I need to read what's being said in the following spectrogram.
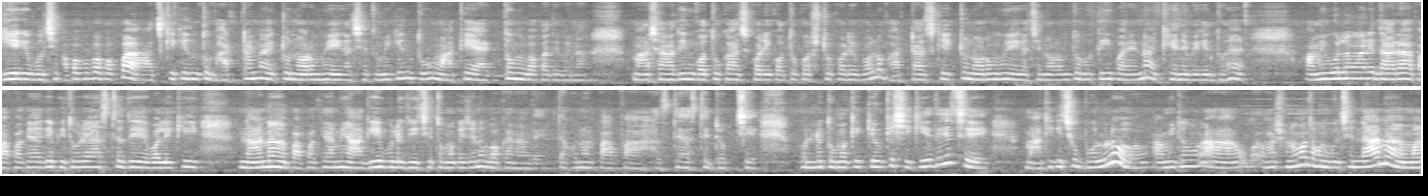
গিয়ে গিয়ে বলছে, পাপা পাপা পাপা, আজকে কিন্তু ভাতটা না একটু নরম হয়ে গেছে। তুমি কিন্তু মাকে একদম বকা দেবে না। মা সারাদিন কত কাজ করে, কত কষ্ট করে, বলো, ভাতটা আজকে একটু নরম হয়ে গেছে। নরম তো হতেই পারে না, খেয়ে নেবে কিন্তু হ্যাঁ? আমি বললাম, আরে দাঁড়া, পাপাকে আগে ভিতরে আসতে দে। বলে কি, না না, পাপাকে আমি আগেই বলে দিয়েছি, তোমাকে যেন বকা না দেয়। তখন ওর পাপা হাসতে হাসতে ঢুকছে। বলল, তোমাকে কেউ কি শিখিয়ে দিয়েছে? মাকে কিছু বলল? আমি তখন আমার শোনামা তখন বলছে, না না, মা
